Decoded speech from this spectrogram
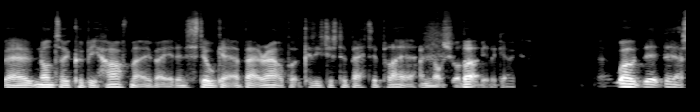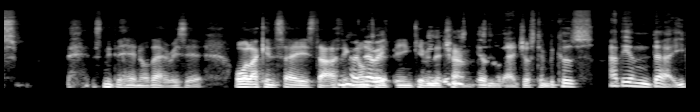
uh, Gnonto could be half motivated and still get a better output because he's just a better player. I'm not sure that'd be the case. Well, that's it's neither here nor there, is it? All I can say is that I think no, Gnonto no, is being given the chance. Not there, Justin, because at the end of the day,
